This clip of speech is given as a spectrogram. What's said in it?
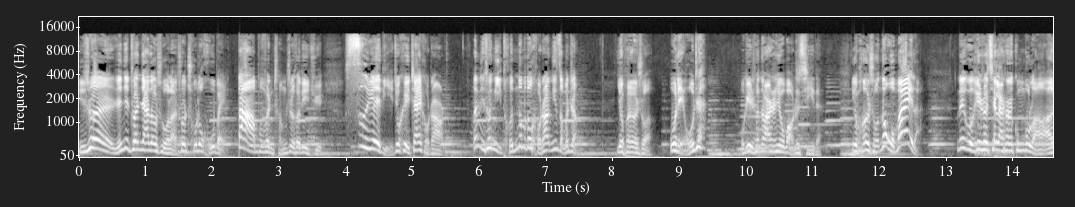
你说人家专家都说了，说除了湖北，大部分城市和地区四月底就可以摘口罩了。那你说你囤那么多口罩，你怎么整？有朋友说我留着，我跟你说那玩意儿是有保质期的。有朋友说那我卖了，那个我跟你说，前两天公布了啊，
